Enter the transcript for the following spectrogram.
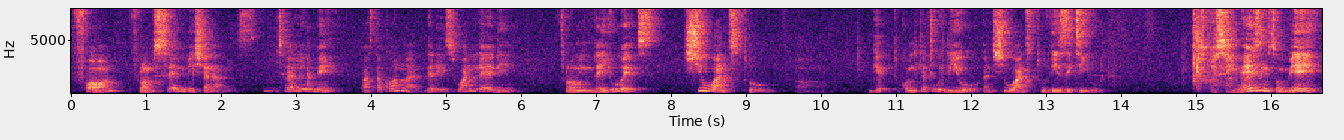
phone from same missionaries telling me, Pastor Conrad, there is one lady from the US. She wants to uh, get to communicate with you and she wants to visit you. It's amazing to me.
